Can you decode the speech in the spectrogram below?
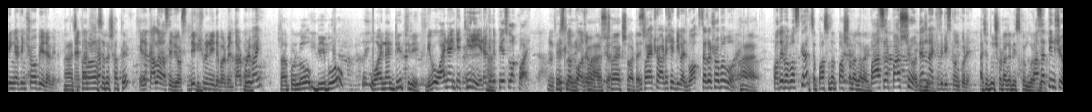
fingerprint সহ পেয়ে যাবেন। আচ্ছা হ্যাঁ, কালার তারপরে? আছে এটার সাথে। এটা কালার আছে ভিউয়ার্স দেখে শুনে নিতে পারবেন। তারপরে ভাই? তারপর হলো ভিভো ওয়াই নাইনটি থ্রি এটা কিন্তু ফেস লক পায়। ফেস লক পাওয়া যাবে হ্যাঁ ডিভাইস বক্স চার্জার সহ পাবো? হ্যাঁ। কত পাবো আজকে? আচ্ছা পাঁচ হাজার পাঁচশো টাকা রাখবে পাঁচ হাজার পাঁচশো? দেন না কিছু ডিসকাউন্ট করে। আচ্ছা দুশো টাকা ডিসকাউন্ট করে পাঁচ দিন। হাজার তিনশো?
